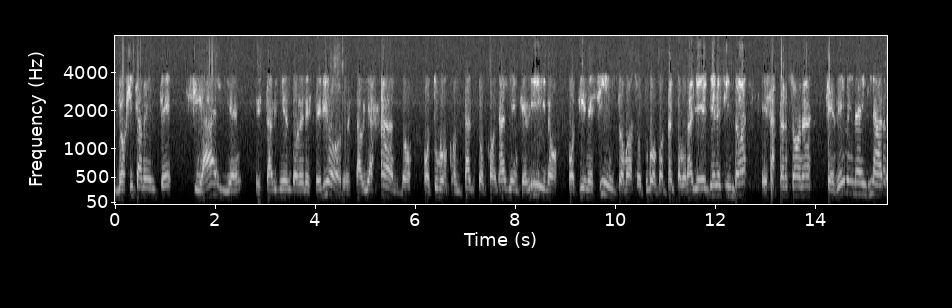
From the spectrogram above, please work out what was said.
lógicamente si alguien está viniendo del exterior o está viajando o tuvo contacto con alguien que vino o tiene síntomas o tuvo contacto con alguien que tiene síntomas, esas personas se deben aislar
